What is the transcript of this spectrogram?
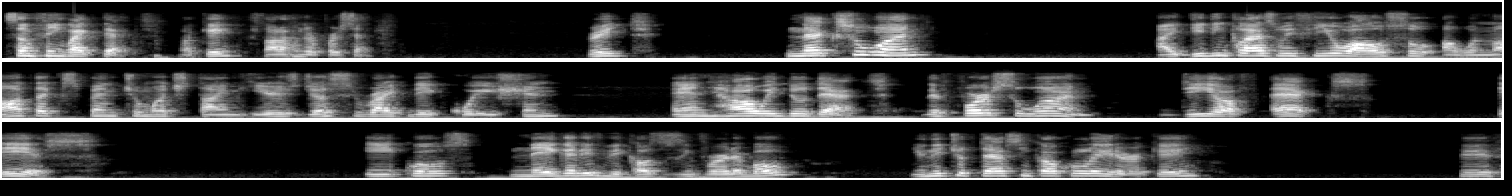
something like that, okay? It's not 100%. Great. Next one, I did in class with you also. I will not expend too much time here. Is just write the equation and how we do that. The first one, d of x, is equals negative because it's invertible. You need to test in calculator, okay? The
